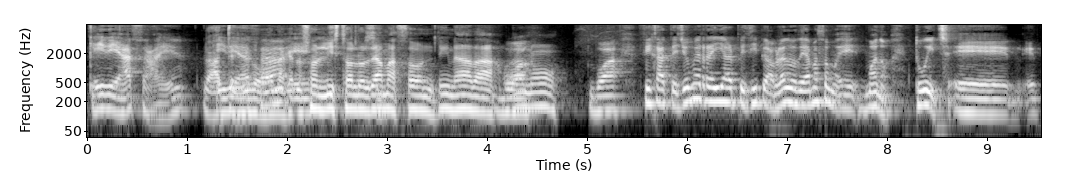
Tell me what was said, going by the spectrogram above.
Qué ideaza, ¿eh? Qué que no son listos los de Amazon ni nada. Bueno. Fíjate, yo me reía al principio hablando de Amazon. Eh, bueno, Twitch, eh,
